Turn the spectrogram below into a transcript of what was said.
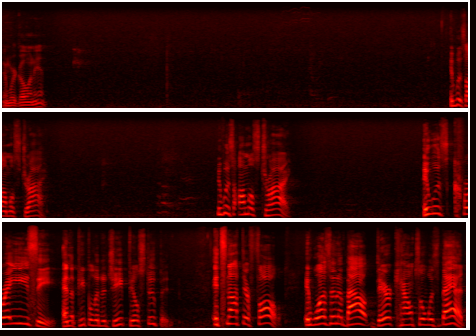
Then we're going in. It was almost dry. It was almost dry. It was crazy. And the people in the Jeep feel stupid. It's not their fault. It wasn't about their counsel was bad.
